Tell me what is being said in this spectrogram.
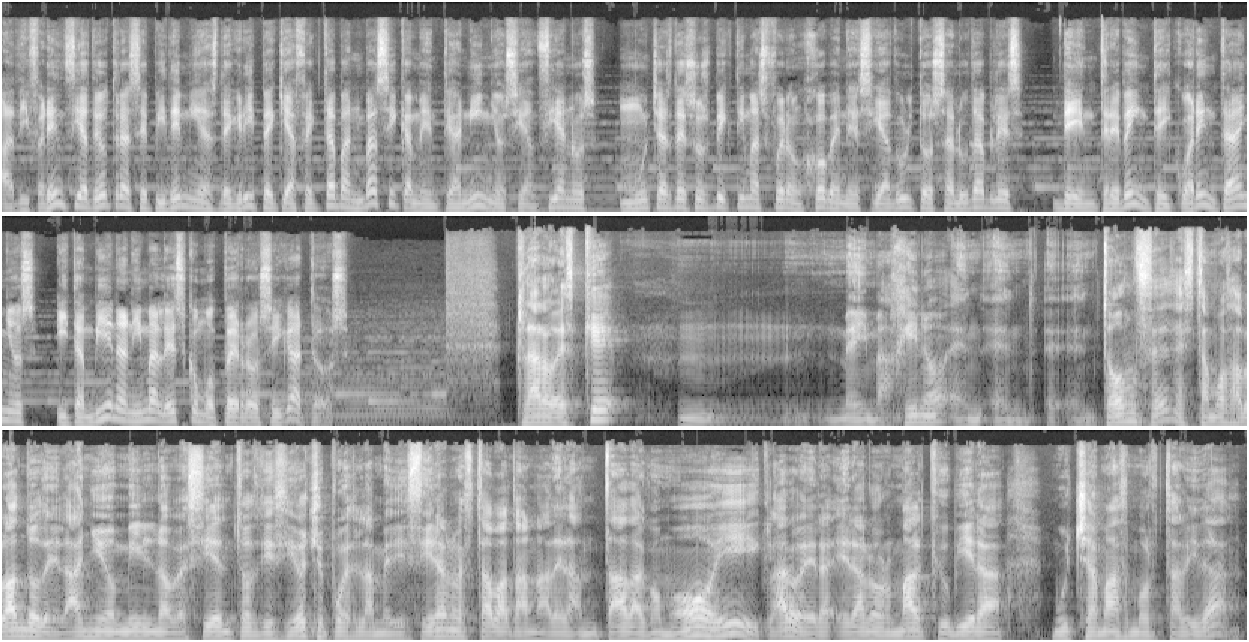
A diferencia de otras epidemias de gripe que afectaban básicamente a niños y ancianos, muchas de sus víctimas fueron jóvenes y adultos saludables de entre 20 y 40 años y también animales como perros y gatos. Claro, es que mm, me imagino, entonces, estamos hablando del año 1918, pues la medicina no estaba tan adelantada como hoy y claro, era, era normal que hubiera mucha más mortalidad.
